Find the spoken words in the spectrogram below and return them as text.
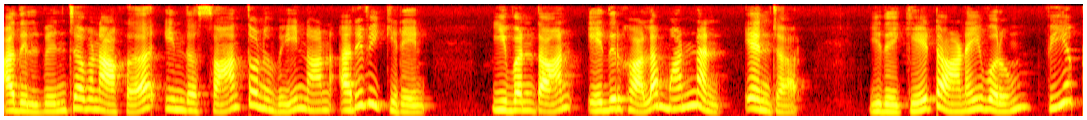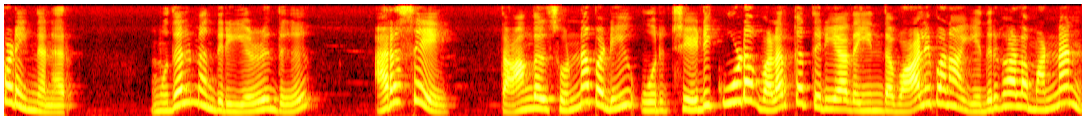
அதில் வென்றவனாக இந்த சாந்தனுவை நான் அறிவிக்கிறேன். இவன்தான் எதிர்கால மன்னன் என்றார். இதை கேட்ட அனைவரும் வியப்படைந்தனர். முதல் மந்திரி எழுந்து அரசே தாங்கள் சொன்னபடி ஒரு செடி கூட வளர்க்க தெரியாத இந்த வாலிபனா எதிர்கால மன்னன்?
